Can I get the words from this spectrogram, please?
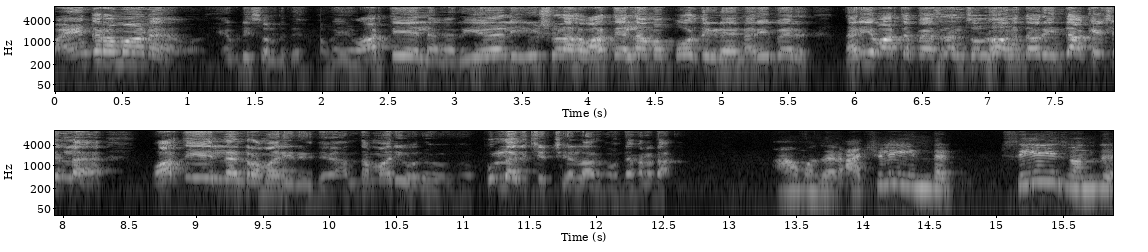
பயங்கரமான எப்படி சொல்றது? வார்த்தையே இல்லைங்க. ரியலி யூஸ்வலா வார்த்தை இல்லாம போறது கிடையாது. நிறைய பேர் நிறைய வார்த்தை பேசுறேன்னு சொல்லுவாங்க தவிர இந்த அக்கேஷன்ல வார்த்தையே இல்லைன்ற மாதிரி இருக்குது. அந்த மாதிரி ஒரு புல் அரிச்சிடுச்சு எல்லாருக்கும் டெஃபினட்டா ஆமா சார். ஆக்சுவலி இந்த சீரீஸ் வந்து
